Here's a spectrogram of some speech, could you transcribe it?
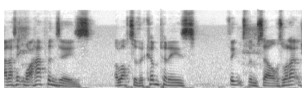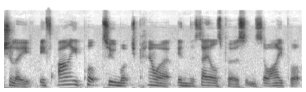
and I think what happens is a lot of the companies think to themselves, well, actually, if I put too much power in the salesperson, so I put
